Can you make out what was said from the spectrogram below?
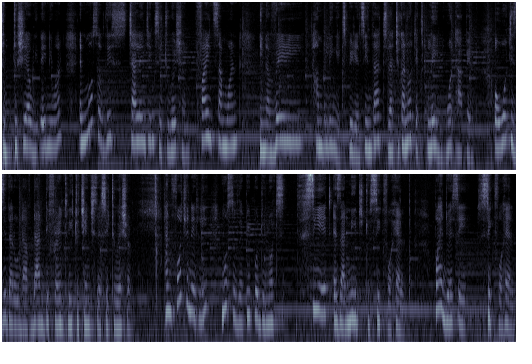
to, to share with anyone. And most of this challenging situation find someone in a very humbling experience in that that you cannot explain what happened or what is it that would have done differently to change the situation. Unfortunately, most of the people do not see it as a need to seek for help. Why do I say seek for help?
